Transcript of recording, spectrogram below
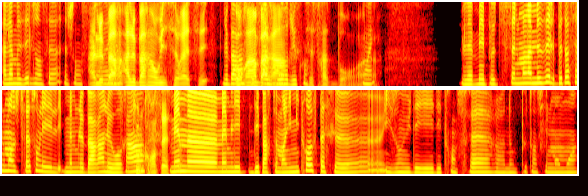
À la Moselle, j'en sais, j'en sais Ah, le. Barin, ah, le Barin, oui, c'est vrai. C'est Le barin, c'est Strasbourg, du coup. c'est Strasbourg. Ouais. Le- mais potentiellement la Moselle, potentiellement, de toute façon, les, les- même le Barin, le Tout le Haut-Rhin, Grand Est. même, euh, même les départements limitrophes, parce que euh, ils ont eu des, des transferts, euh, donc potentiellement moins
